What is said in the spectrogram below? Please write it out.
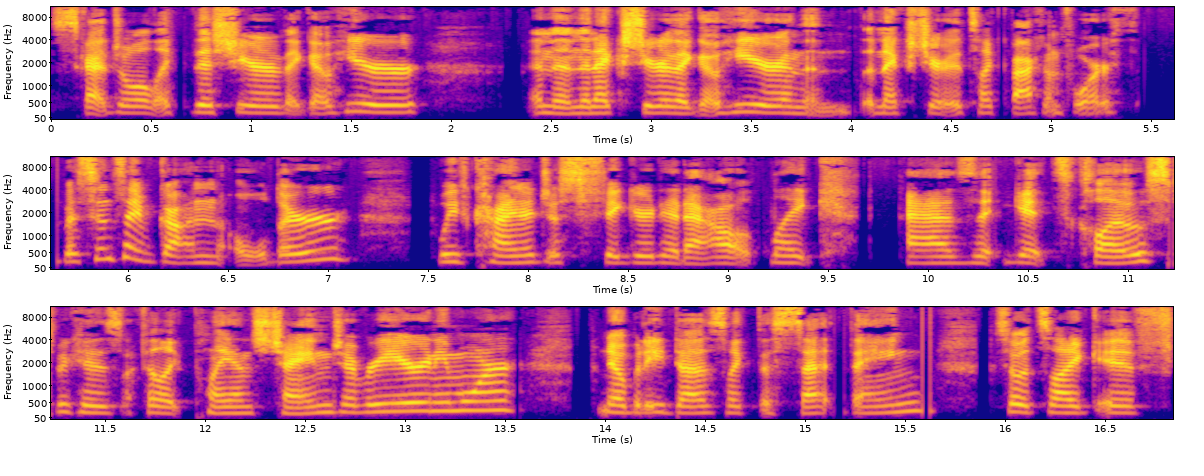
schedule. Like this year they go here, and then the next year they go here, and then the next year it's like back and forth. But since I've gotten older, we've kind of just figured it out like as it gets close because I feel like plans change every year anymore. Nobody does like the set thing. So it's like if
